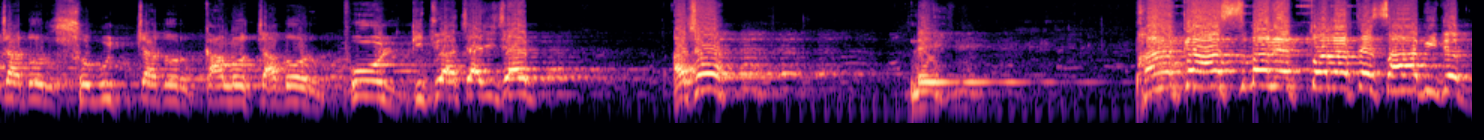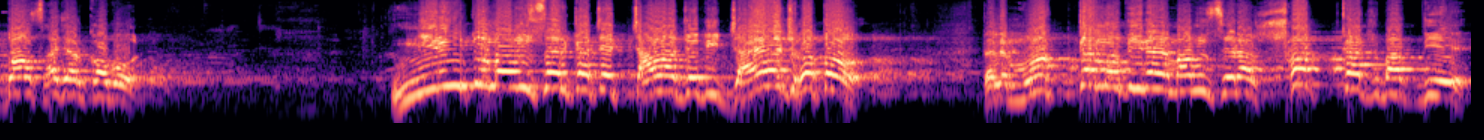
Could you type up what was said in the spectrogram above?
চাদর, সবুজ চাদর, কালো চাদর, ফুল, কিছু আছে আজি সাহেব? আছে? নেই। ফাঁকা আসমানের তলাতে সাহাবিদের দশ হাজার কবর। মৃত মানুষের কাছে চাওয়া যদি জায়েজ হতো, তাহলে মক্কা, মদিনার মানুষেরা সব কাজ বাদ দিয়ে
